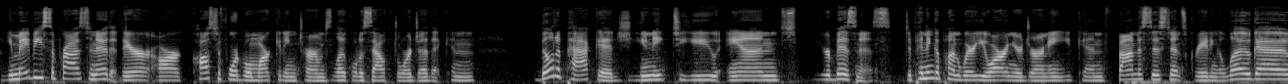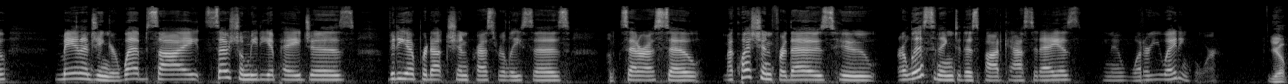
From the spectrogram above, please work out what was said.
you may be surprised to know that there are cost affordable marketing terms local to South Georgia that can build a package unique to you and your business. Depending upon where you are in your journey, you can find assistance creating a logo, managing your website, social media pages, video production, press releases, etc. So, my question for those who are listening to this podcast today is, you know, what are you waiting for? Yep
